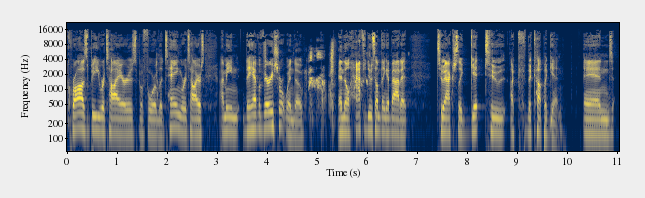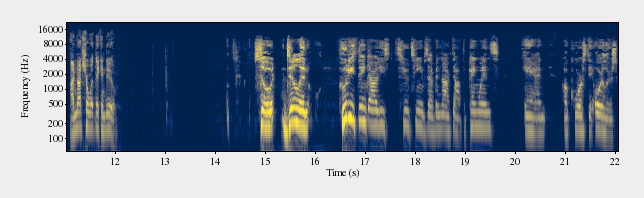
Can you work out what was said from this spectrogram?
Crosby retires, before Letang retires. I mean, they have a very short window, and they'll have to do something about it to actually get to a, the cup again. And I'm not sure what they can do. So, Dylan, who do you think out of these two teams that have been knocked out, the Penguins and, of course, the Oilers,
